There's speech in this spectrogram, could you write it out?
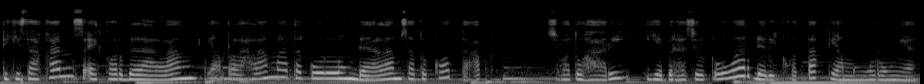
Dikisahkan seekor belalang yang telah lama terkurung dalam satu kotak. Suatu hari ia berhasil keluar dari kotak yang mengurungnya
